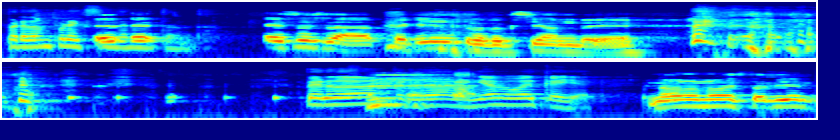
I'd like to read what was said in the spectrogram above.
perdón por extenderme eh, eh, tanto. Esa es la pequeña introducción de... perdón, perdón, ya me voy a callar. No, no, no, está bien.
